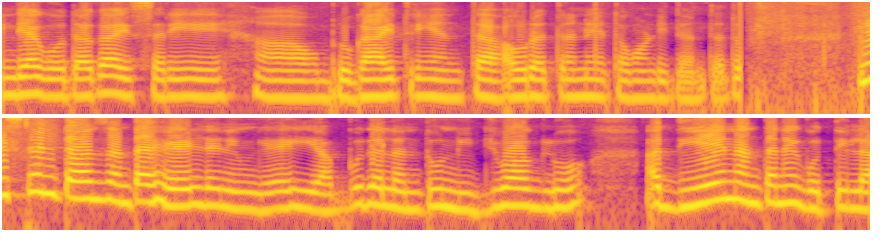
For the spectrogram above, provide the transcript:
ಇಂಡಿಯಾಗೆ ಹೋದಾಗ ಈ ಸರಿ ಒಬ್ಬರು ಗಾಯತ್ರಿ ಅಂತ ಅವ್ರ ಹತ್ರನೇ ತೊಗೊಂಡಿದ್ದಂಥದ್ದು. ಟ್ವಿಸ್ಟ್ ಆ್ಯಂಡ್ ಟರ್ನ್ಸ್ ಅಂತ ಹೇಳಿದೆ ನಿಮಗೆ. ಈ ಹಬ್ಬದಲ್ಲಂತೂ ನಿಜವಾಗ್ಲೂ ಅದು ಏನಂತಲೇ ಗೊತ್ತಿಲ್ಲ.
